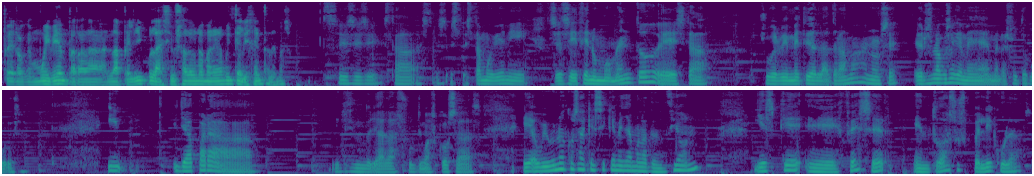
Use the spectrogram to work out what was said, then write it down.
pero que muy bien para la, la película. Se usa de una manera muy inteligente, además. Sí, sí, sí, está, está, está muy bien y se, se dice en un momento, eh, está súper bien metido en la trama, no sé. Pero es una cosa que me, me resulta curiosa. Y ya para ir diciendo ya las últimas cosas, eh, había una cosa que sí que me llama la atención y es que eh, Fesser, en todas sus películas,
